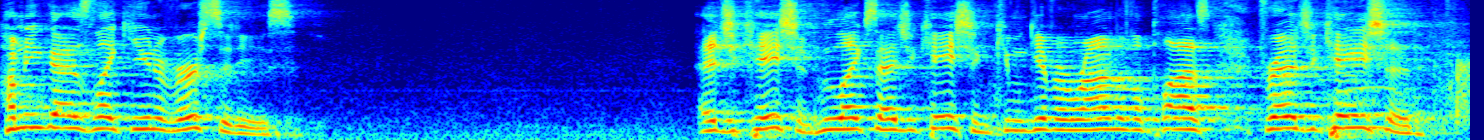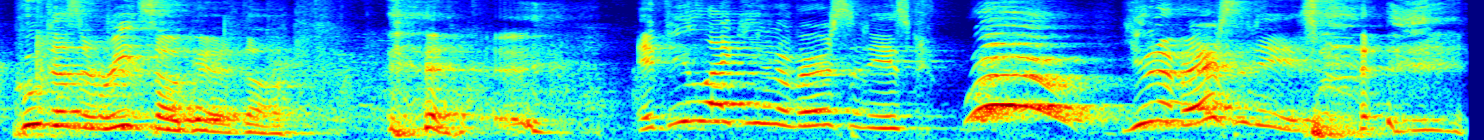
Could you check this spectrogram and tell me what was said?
How many of you guys like universities? Education. Who likes education? Can we give a round of applause for education? Who doesn't read so good, though? if you like universities, woo! Universities!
